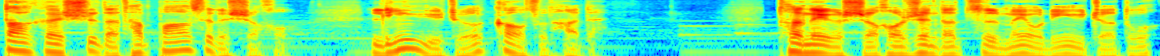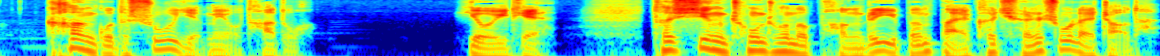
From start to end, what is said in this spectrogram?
大概是在他八岁的时候，林宇哲告诉他的。他那个时候认的字没有林宇哲多，看过的书也没有他多。有一天，他兴冲冲地捧着一本百科全书来找他，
